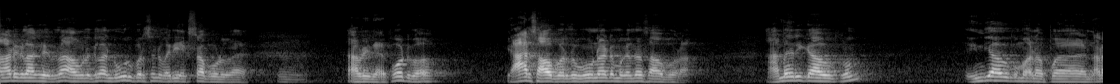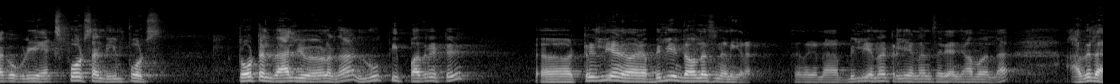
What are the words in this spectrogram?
நாடுகளாக இருந்தால் அவங்களுக்கெல்லாம் நூறு பர்சன்ட் வரி எக்ஸ்ட்ரா போடுவேன். அப்படின்னு போட்டுக்கோ. யார் சாவ போகிறது உன் நாட்டு மக்கள் தான் சாவ போகிறான் அமெரிக்காவுக்கும் இந்தியாவுக்குமான இப்போ நடக்கக்கூடிய exports and imports total value எவ்வளோன்னா நூற்றி பதினெட்டு ட்ரில்லியன் பில்லியன் டாலர்ஸ்னு நினைக்கிறேன். எனக்கு நான் பில்லியனா ட்ரில்லியனான்னு சரியாக ஞாபகம் இல்லை. அதில்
